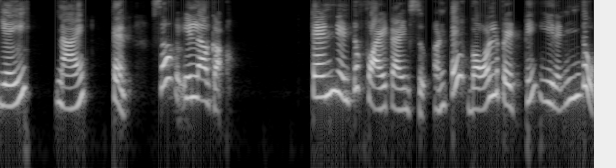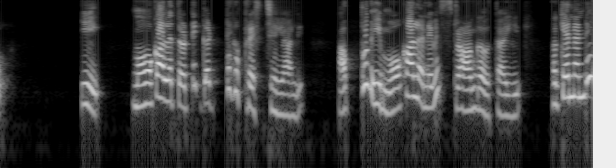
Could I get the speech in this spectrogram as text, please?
eight nine ten. So ఇలాగా. టెన్ ఇంటూ ఫైవ్ టైమ్స్ అంటే బాల్ పెట్టి ఈ రెండు ఈ మోకాళ్ళతోటి గట్టిగా ప్రెస్ చేయాలి. అప్పుడు ఈ మోకాలు అనేవి స్ట్రాంగ్ అవుతాయి. ఓకేనండి?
